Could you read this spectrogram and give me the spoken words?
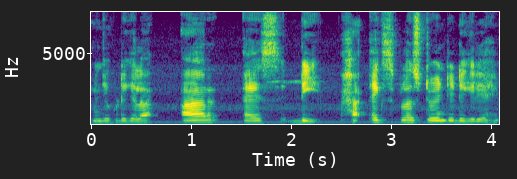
म्हणजे कुठे गेला? आर एस डी हा एक्स प्लस ट्वेंटी डिग्री आहे.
